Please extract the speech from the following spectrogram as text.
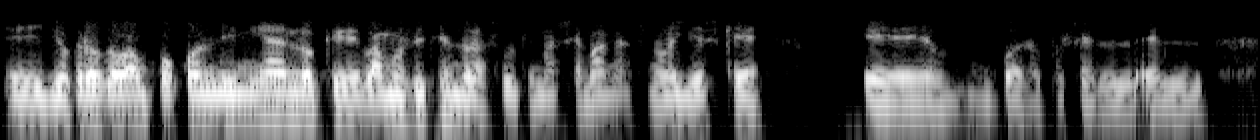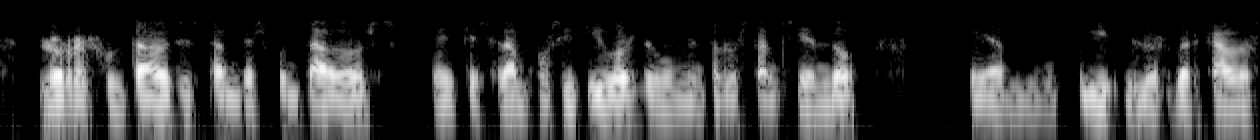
eh, yo creo que va un poco en línea en lo que vamos diciendo las últimas semanas no y es que eh, bueno pues el, el, los resultados están descontados eh, que serán positivos de momento lo están siendo Em, y, los mercados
